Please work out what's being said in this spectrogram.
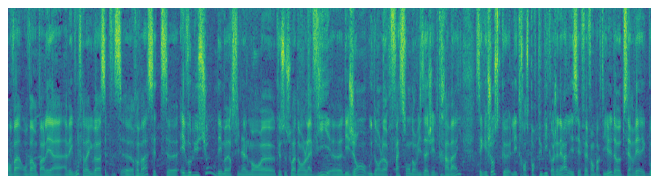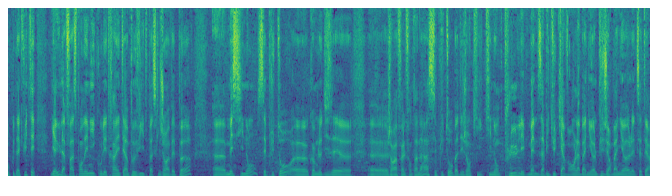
On va, on va en parler avec vous, Frédéric Reva, cette, euh, cette euh, évolution des mœurs finalement, euh, que ce soit dans la vie des gens ou dans leur façon d'envisager le travail. C'est quelque chose que les transports publics en général, les CFF en particulier, doivent observer avec beaucoup d'acuité. Il y a eu la phase pandémique où les trains étaient un peu vides parce que les gens avaient peur, mais sinon, c'est plutôt, comme le disait Jean-Raphaël Fontana, c'est plutôt bah, des gens qui, qui n'ont plus les mêmes habitudes qu'avant, la bagnole, plusieurs bagnoles, etc.,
